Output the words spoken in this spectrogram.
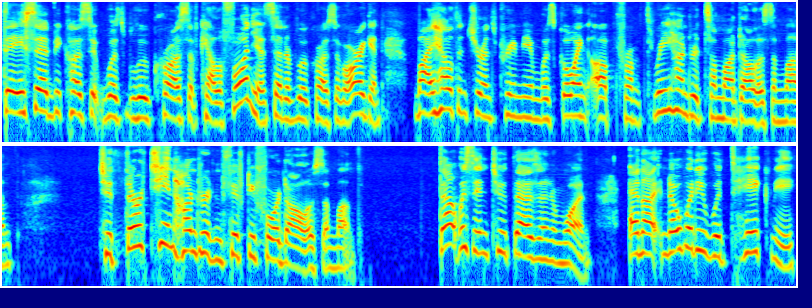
They said because it was Blue Cross of California instead of Blue Cross of Oregon, my health insurance premium was going up from 300 some odd dollars a month to $1,354 a month. That was in 2001. And I, nobody would take me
